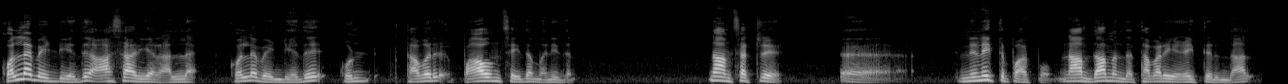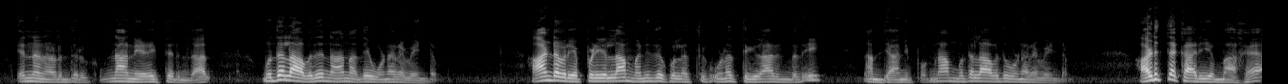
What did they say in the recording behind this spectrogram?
கொல்ல வேண்டியது ஆசாரியர் அல்ல. கொல்ல வேண்டியது கொண்டு தவறு பாவம் செய்த மனிதன். நாம் சற்று நினைத்து பார்ப்போம். நாம் தான் அந்த தவறை இழைத்திருந்தால் என்ன நடந்திருக்கும்? நான் இழைத்திருந்தால் முதலாவது நான் அதை உணர வேண்டும். ஆண்டவர் எப்படியெல்லாம் மனித குலத்துக்கு உணர்த்துகிறார் என்பதை நாம் தியானிப்போம். நாம் முதலாவது உணர வேண்டும். அடுத்த காரியமாக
